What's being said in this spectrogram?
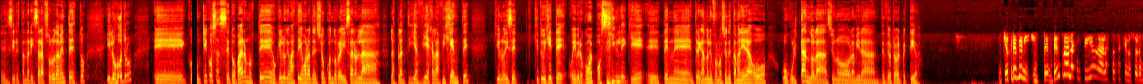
Es decir, estandarizar absolutamente esto. Y lo otro, eh, ¿Con qué cosas se toparon ustedes o qué es lo que más te llamó la atención cuando revisaron las plantillas viejas, las vigentes, que uno dice, que tú dijiste, oye, pero ¿cómo es posible que eh, estén eh, entregando la información de esta manera o ocultándola si uno la mira desde otra perspectiva? Yo creo que dentro de la cartilla una de las cosas que nosotros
